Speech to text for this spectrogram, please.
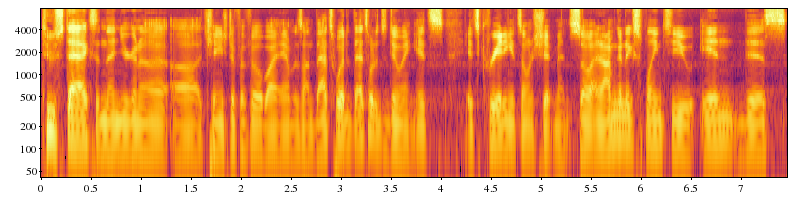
two stacks and then you're gonna uh, change to fulfill by amazon. That's what that's what it's doing. It's it's creating its own shipment. So and i'm gonna explain to you in this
